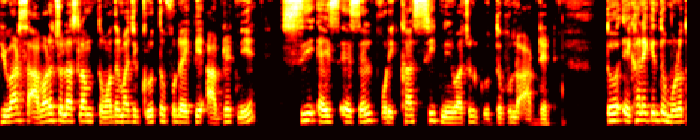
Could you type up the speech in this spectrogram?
ভিউয়ার্স, আবারও চলে আসলাম তোমাদের মাঝে গুরুত্বপূর্ণ একটি আপডেট নিয়ে। সিএইচএসএল পরীক্ষা সিট নির্বাচন গুরুত্বপূর্ণ আপডেট। তো এখানে কিন্তু মূলত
